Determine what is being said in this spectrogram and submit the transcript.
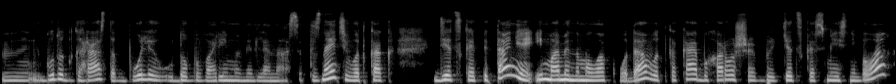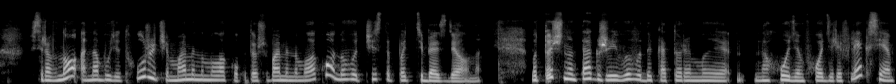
будут гораздо более удобоваримыми для нас. Это, знаете, вот как детское питание и мамино молоко, да, вот какая бы хорошая бы детская смесь не была, все равно она будет хуже, чем мамино молоко, потому что мамино молоко, оно вот чисто под тебя сделано. Вот точно так же и выводы, которые мы находим в ходе рефлексии,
